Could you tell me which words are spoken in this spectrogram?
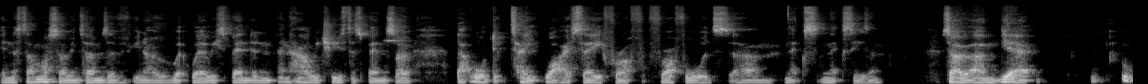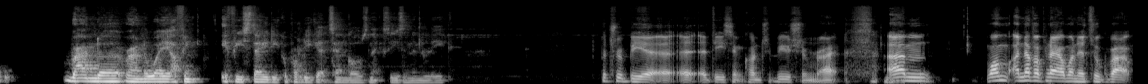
in the summer. So in terms of you know wh- where we spend and, and how we choose to spend, so that will dictate what I say for our for our forwards um, next next season. So um, yeah, round round the way, I think if he stayed, he could probably get ten goals next season in the league which would be a, a, a decent contribution, right? Um, one another player I want to talk about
